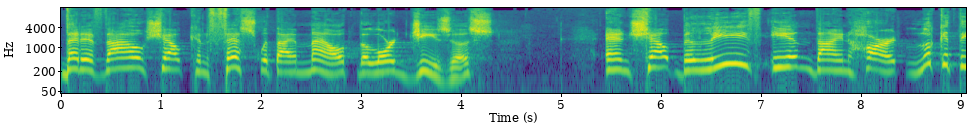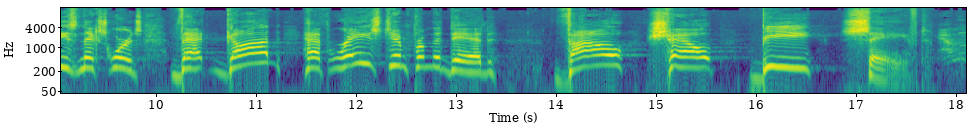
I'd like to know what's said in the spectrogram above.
That if thou shalt confess with thy mouth the Lord Jesus, and shalt believe in thine heart, look at these next words, that God hath raised him from the dead, thou shalt be saved. Hallelujah.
